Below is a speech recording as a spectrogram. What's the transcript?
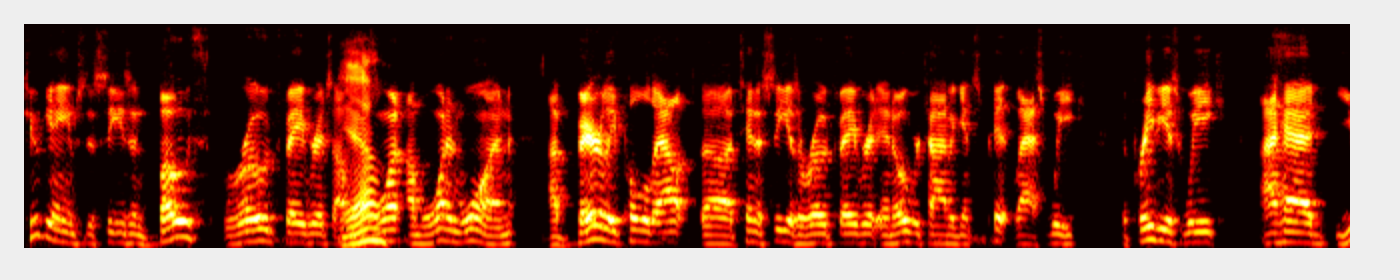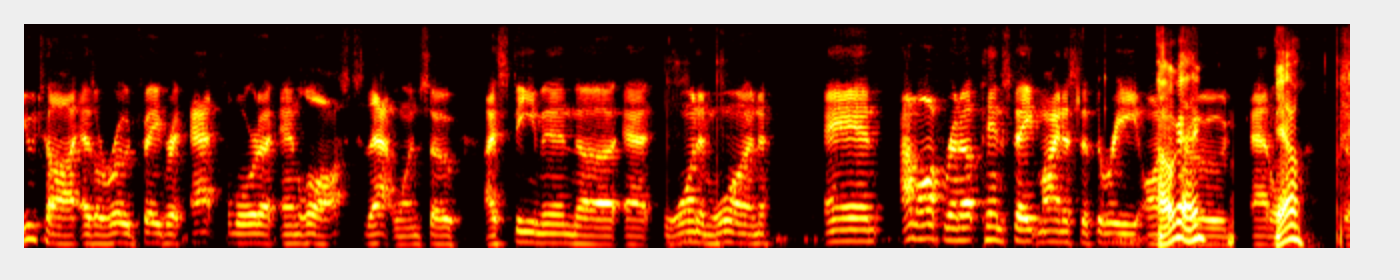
two games this season, both road favorites. I'm yeah. one I'm one and one. I barely pulled out uh, Tennessee as a road favorite in overtime against Pitt last week. The previous week, I had Utah as a road favorite at Florida and lost that one. So I steam in uh, at one and one. And I'm offering up Penn State minus the three on okay. the road at all. Yeah. So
